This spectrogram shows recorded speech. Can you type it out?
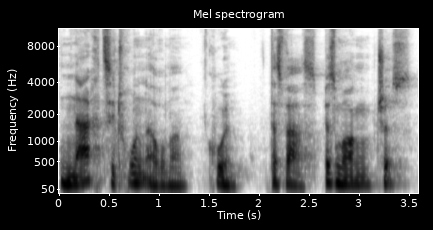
Nach Zitronenaroma. Cool. Das war's. Bis morgen. Tschüss.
